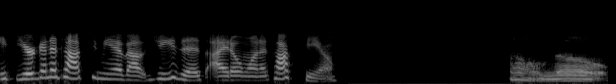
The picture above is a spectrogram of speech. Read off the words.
if you're to talk to me about Jesus, I don't want to talk to you. Oh no.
